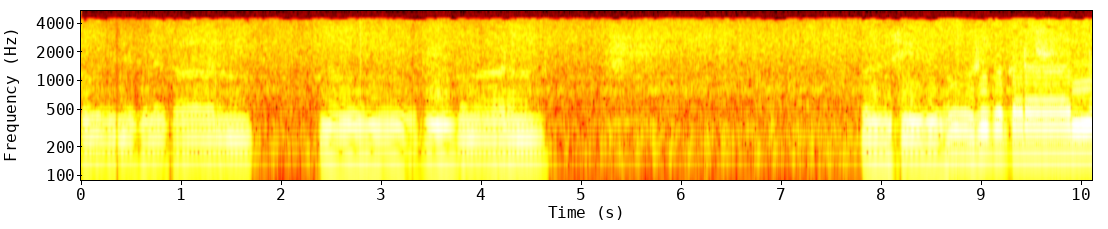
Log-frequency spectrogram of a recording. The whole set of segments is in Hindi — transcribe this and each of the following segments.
कविनिखिलसारम् नोमीकुमारम् वंशीविभूषितकरान्नवनीरदाभाटीकाम्बराजमबिम्बफलादौष्टात्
